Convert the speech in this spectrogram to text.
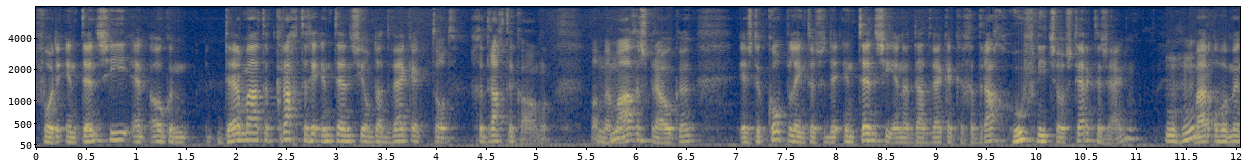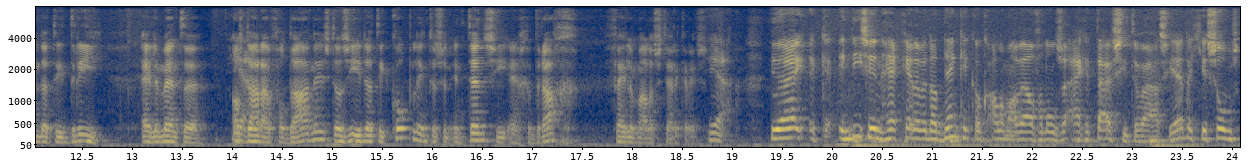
voor de intentie en ook een dermate krachtige intentie om daadwerkelijk tot gedrag te komen. Want Mhm. normaal gesproken is de koppeling tussen de intentie en het daadwerkelijke gedrag hoeft niet zo sterk te zijn. Mhm. Maar op het moment dat die drie elementen, als Ja. daaraan voldaan is, dan zie je dat die koppeling tussen intentie en gedrag vele malen sterker is. Ja, ja in die zin herkennen we dat denk ik ook allemaal wel van onze eigen thuissituatie. Hè? Dat je soms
